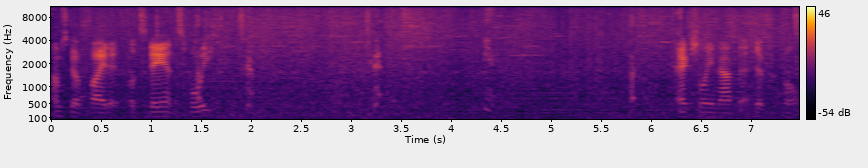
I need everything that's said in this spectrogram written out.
I'm just gonna fight it. Let's dance, boy. Actually, not that difficult.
